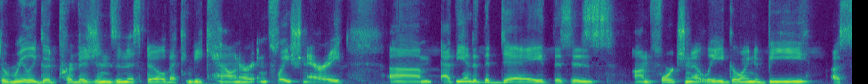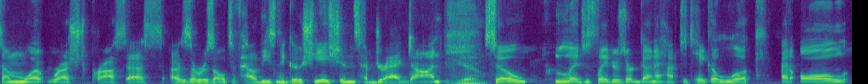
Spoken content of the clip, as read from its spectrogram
the really good provisions in this bill that can be counter inflationary. Um, at the end of the day, this is unfortunately going to be a somewhat rushed process as a result of how these negotiations have dragged on. Yeah. So legislators are going to have to take a look at all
